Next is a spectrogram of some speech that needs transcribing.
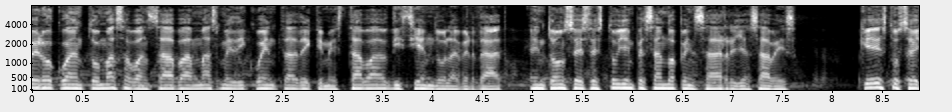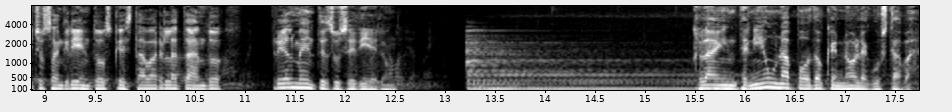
Pero cuanto más avanzaba, más me di cuenta de que me estaba diciendo la verdad. Entonces estoy empezando a pensar, ya sabes, que estos hechos sangrientos que estaba relatando realmente sucedieron. Klein tenía un apodo que no le gustaba.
